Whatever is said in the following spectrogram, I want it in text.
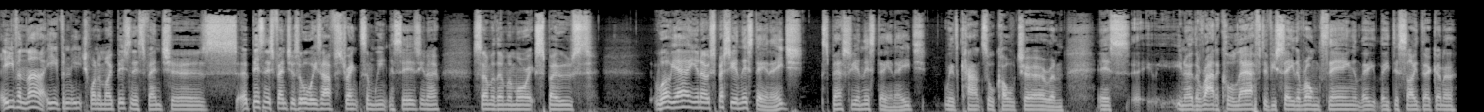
even that, even each one of my business ventures, uh, business ventures always have strengths and weaknesses. You know, some of them are more exposed. Well, yeah, you know, especially in this day and age, especially in this day and age with cancel culture and it's you know the radical left. If you say the wrong thing, they they decide they're gonna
